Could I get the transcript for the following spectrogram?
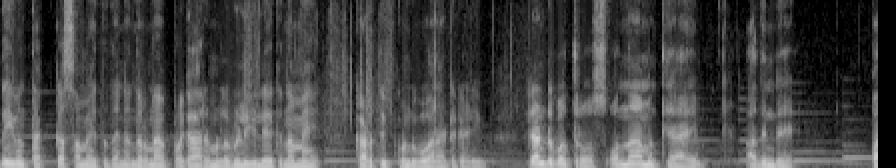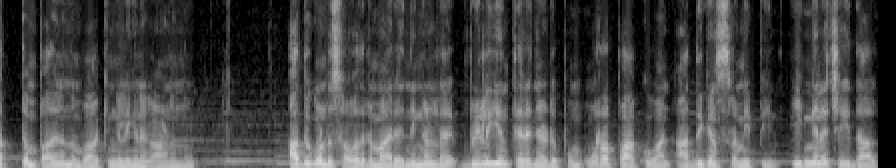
ദൈവം തക്ക സമയത്ത് തന്റെ നിർണയപ്രകാരമുള്ള വിളിയിലേക്ക് നമ്മെ കടത്തി കൊണ്ടുപോകാനായിട്ട് കഴിയും. രണ്ട് പത്രോസ് ഒന്നാമധ്യായം അതിന്റെ പത്തും പതിനൊന്നും വാക്യങ്ങൾ ഇങ്ങനെ കാണുന്നു. അതുകൊണ്ട് സഹോദരന്മാരെ നിങ്ങളുടെ വിളിയും തിരഞ്ഞെടുപ്പും ഉറപ്പാക്കുവാൻ അധികം ശ്രമിപ്പീൻ. ഇങ്ങനെ ചെയ്താൽ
